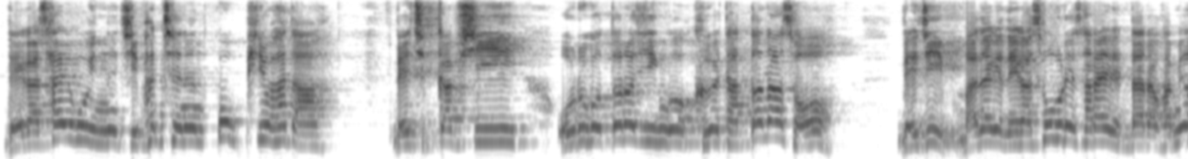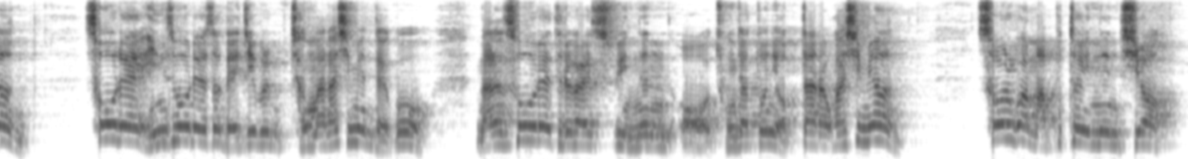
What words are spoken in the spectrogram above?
내가 살고 있는 집 한 채는 꼭 필요하다. 내 집값이 오르고 떨어진 거 그걸 다 떠나서 내 집 만약에 내가 서울에 살아야 된다라고 하면 서울에 인서울에서 내 집을 장만하시면 되고 나는 서울에 들어갈 수 있는 어, 종잣돈이 없다라고 하시면 서울과 맞붙어 있는 지역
